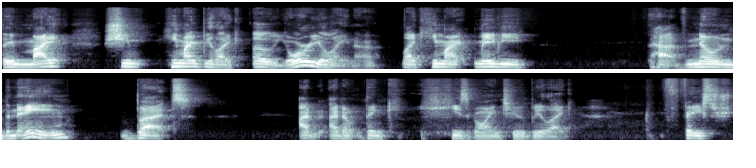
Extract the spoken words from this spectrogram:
They might, she, he might be like, oh, you're Yelena. Like he might maybe have known the name, but I, I don't think he's going to be like face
